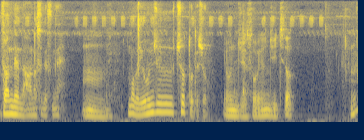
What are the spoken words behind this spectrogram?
残念な話ですね。うん。まだ40ちょっとでしょ？40、そう、41だ。ん？い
